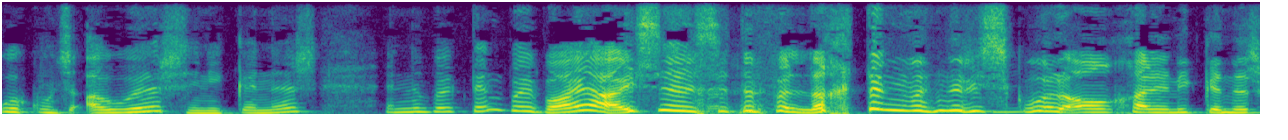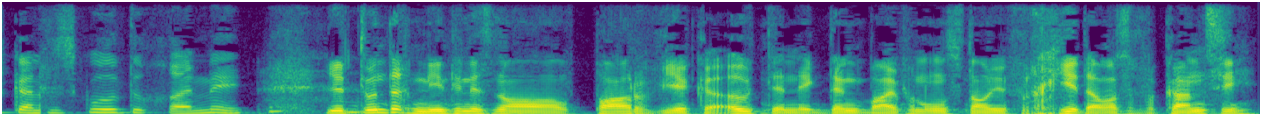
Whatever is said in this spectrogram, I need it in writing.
ook ons ouers en die kinders. En ek dink by baie huise is dit 'n verligting wanneer die skool aangaan en die kinders kan skool toe gaan, nê. Nee. Ja, 2019 is nou al 'n paar weke oud en ek dink baie van ons nou weer vergeet daar was 'n vakansie.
